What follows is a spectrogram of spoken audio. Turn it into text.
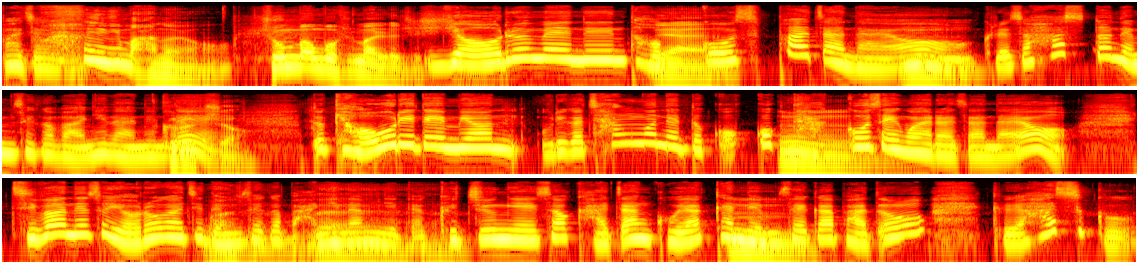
음. 항이 많아요. 좋은 방법 좀 알려주시죠. 여름에는 덥고 네. 습하잖아요. 음. 그래서 하수도 냄새가 많이 나는데 그렇죠. 또 겨울이 되면 우리가 창문에도 꼭꼭 음. 닫고 생활하잖아요. 집안에서 여러 가지 맞아요. 냄새가 많이 네. 납니다. 그 중에서 가장 고약한 음. 냄새가 바로 그 하수구,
